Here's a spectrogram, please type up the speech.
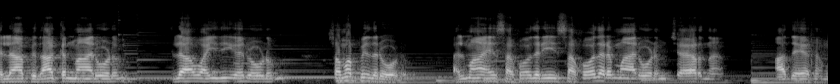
എല്ലാ പിതാക്കന്മാരോടും എല്ലാ വൈദികരോടും സമർപ്പിതരോടും അൽമായ സഹോദരി സഹോദരന്മാരോടും ചേർന്ന് അദ്ദേഹം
